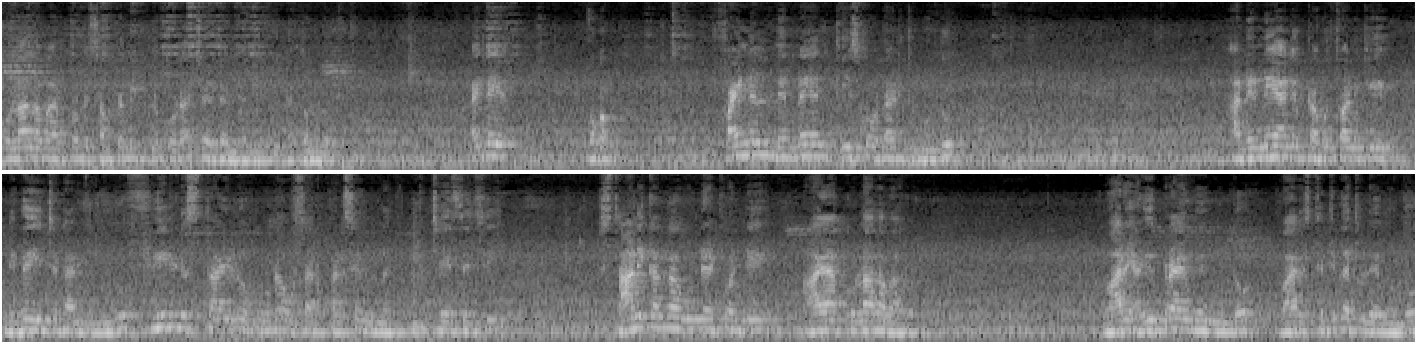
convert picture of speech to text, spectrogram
కులాల వారితో సంప్రదింపులు కూడా చేయడం జరిగింది గతంలో. అయితే ఒక ఫైనల్ నిర్ణయం తీసుకోవడానికి ముందు ఆ నిర్ణయాన్ని ప్రభుత్వానికి నివేదించడానికి ముందు ఫీల్డ్ స్థాయిలో కూడా ఒకసారి పరిశీలన చేసేసి స్థానికంగా ఉండేటువంటి ఆయా కులాల వారు. వారి అభిప్రాయం ఏముందో వారి స్థితిగతులు ఏముందో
